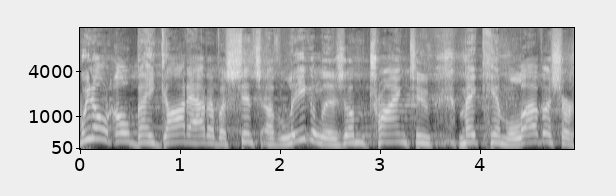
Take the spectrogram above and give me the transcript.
We don't obey God out of a sense of legalism, trying to make Him love us or,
